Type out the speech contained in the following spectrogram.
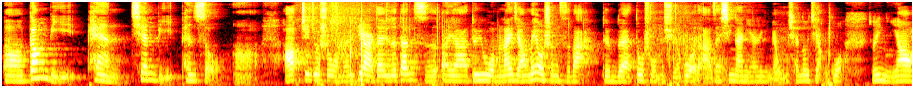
呃，钢笔 pen 铅笔 pencil 啊，好，这就是我们第二单元的单词。哎呀，对于我们来讲没有生词吧，对不对？都是我们学过的啊，在新概念里面我们全都讲过，所以你要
